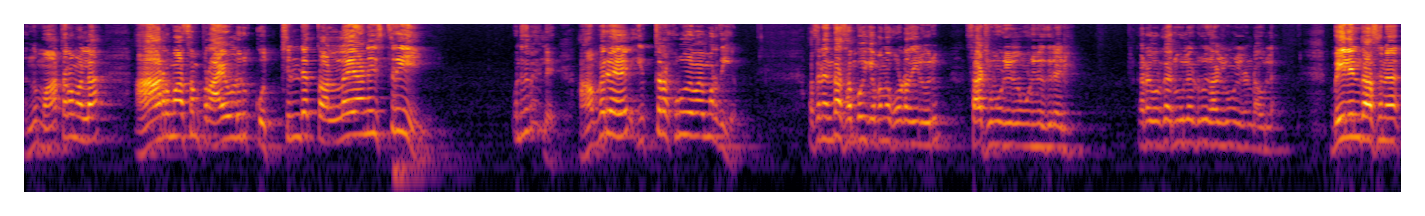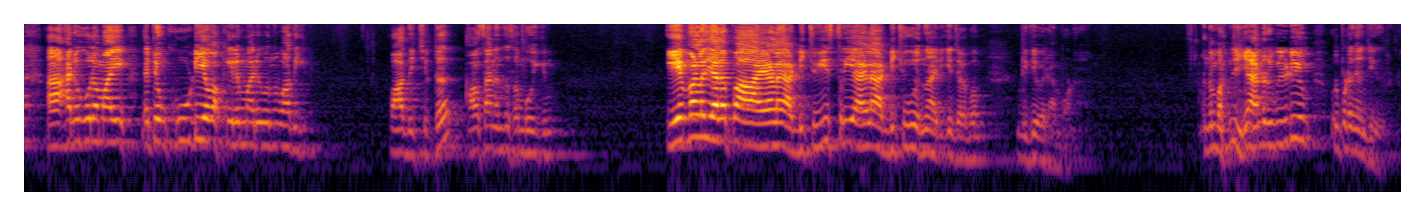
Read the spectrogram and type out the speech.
എന്ന് മാത്രമല്ല ആറുമാസം പ്രായമുള്ളൊരു കൊച്ചിന്റെ തള്ളയാണ് ഈ സ്ത്രീ. മനസ്സിലായില്ലേ? അവരെ ഇത്ര ക്രൂരമായി മർദ്ദിക്കും. അച്ഛൻ എന്താ സംഭവിക്കാൻ വന്ന കോടതിയിൽ വരും. സാക്ഷിമൊഴികൾ മുഴുവനെതിരായിരിക്കും കാരണം ഇവർക്ക് അനുകൂലമായിട്ടൊരു സാക്ഷിമൊഴി ഉണ്ടാവില്ല. ബെയിലിൻ ദാസിന് അനുകൂലമായി ഏറ്റവും കൂടിയ വക്കീലന്മാർ വന്ന് വാദിക്കും. വാദിച്ചിട്ട് അവസാനം എന്ത് സംഭവിക്കും? ഇവളെ ചിലപ്പോൾ അയാളെ അടിച്ചു ഈ സ്ത്രീ അയാളെ അടിച്ചു എന്നായിരിക്കും ചിലപ്പം വിധി വരാൻ പോണേ എന്നും പറഞ്ഞ് ഞാനൊരു വീഡിയോ ഉൾപ്പെടെ ഞാൻ ചെയ്തിട്ടുണ്ട്.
